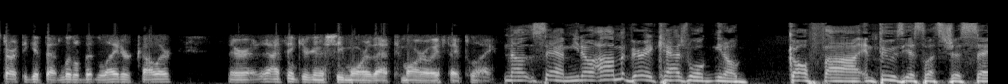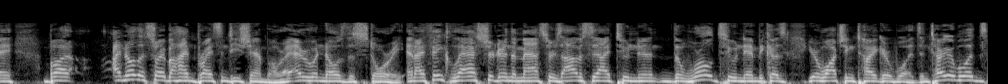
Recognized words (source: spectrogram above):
start to get that little bit lighter color. There, I think you're going to see more of that tomorrow if they play. Now, Sam, you know I'm a very casual, you know, golf uh, enthusiast, let's just say, but I know the story behind Bryson DeChambeau, right? Everyone knows the story. And I think last year during the Masters, obviously I tuned in, the world tuned in because you're watching Tiger Woods. And Tiger Woods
